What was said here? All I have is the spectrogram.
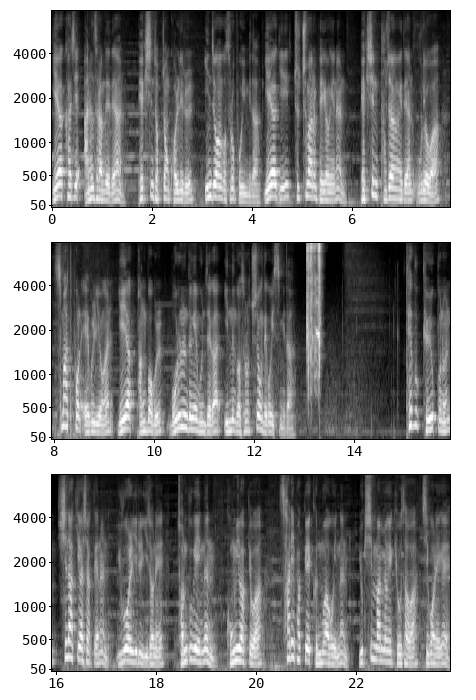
예약하지 않은 사람들에 대한 백신 접종 권리를 인정한 것으로 보입니다. 예약이 주춤하는 배경에는 백신 부작용에 대한 우려와 스마트폰 앱을 이용한 예약 방법을 모르는 등의 문제가 있는 것으로 추정되고 있습니다. 태국 교육부는 신학기가 시작되는 6월 1일 이전에 전국에 있는 공립학교와 사립학교에 근무하고 있는 60만 명의 교사와 직원에게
